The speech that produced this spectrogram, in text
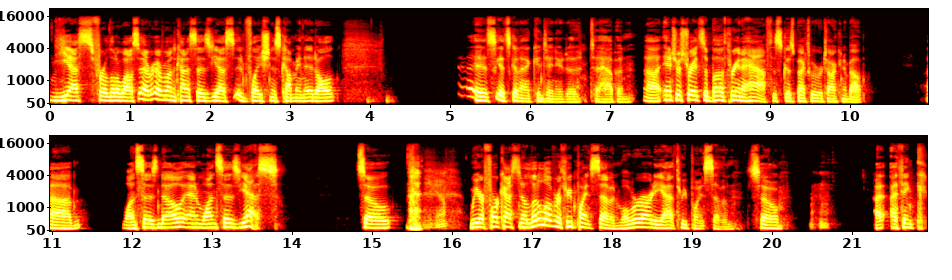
yes, for a little while. So everyone kind of says yes, inflation is coming. It all it's it's going to continue to to happen. Uh, interest rates above three and a half. This goes back to what we were talking about. Um, one says no, and one says yes. So There we are forecasting a little over 3.7. Well, we're already at 3.7. So Mhm. I, I think,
